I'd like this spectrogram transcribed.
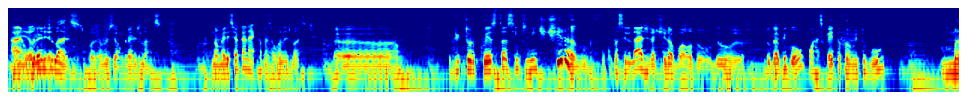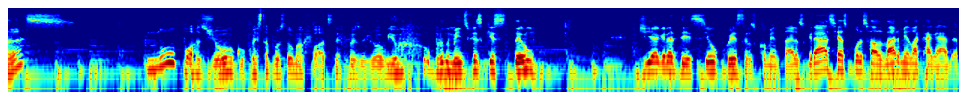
Ah, é um grande Deus. lance. Podemos dizer, é um grande lance. Não merecia caneca, mas é um grande lance. Uh, o Victor Cuesta simplesmente tira, com facilidade, né? Tira a bola do, do, do Gabigol. O Arrascaeta foi muito burro. Mas no pós-jogo, o Cuesta postou uma foto depois do jogo e o, o, Bruno Mendes fez questão de agradecer o Cuesta nos comentários. Graças por salvar-me la cagada.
